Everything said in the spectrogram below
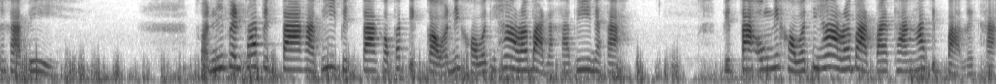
นะคะพี่ส่วนนี้เป็นผ้าปิดตาค่ะ พี่ปิดตากับพลาสติกเก่าอันนี้ขอไว้ที่ห้าร้อยบาทนะคะ พี่นะคะ ปิดตาองค์นี้ขอไว้ที่ห้าร้อยบาทปลายทางห้าสิบบาทเลยค่ะ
